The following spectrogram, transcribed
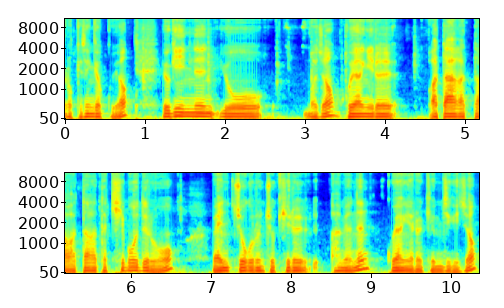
이렇게 생겼고요. 여기 있는 요 뭐죠? 고양이를 왔다 갔다 왔다 갔다 키보드로 왼쪽 오른쪽 키를 하면은 고양이가 이렇게 움직이죠.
